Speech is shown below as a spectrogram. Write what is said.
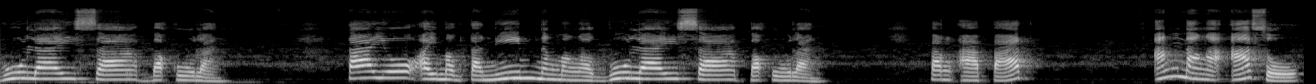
gulay sa bakuran. Tayo ay magtanim ng mga gulay sa bakuran. Pang-apat, ang mga aso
